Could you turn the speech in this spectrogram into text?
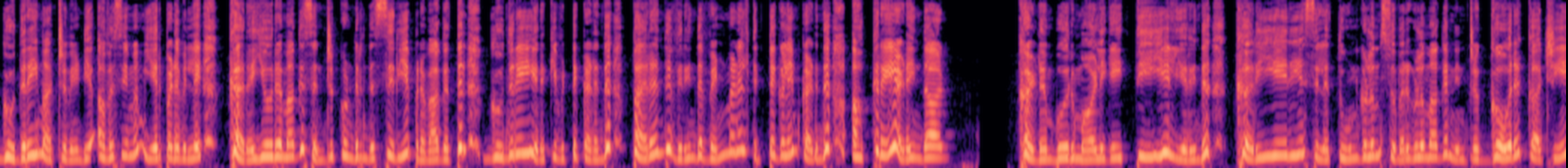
குதிரை மாற்ற வேண்டிய அவசியமும் ஏற்படவில்லை. கரையோரமாக சென்று கொண்டிருந்த சிறிய பிரவாகத்தில் குதிரையை இறக்கிவிட்டு கடந்து பறந்து விரிந்த வெண்மணல் திட்டுகளையும் கடந்து அக்கறையை அடைந்தான். கடம்பூர் மாளிகை தீயில் எரிந்து கரியேறிய சில தூண்களும் சுவர்களுமாக நின்ற கௌர காட்சியை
